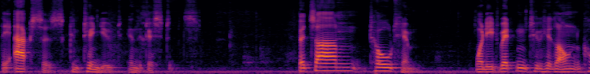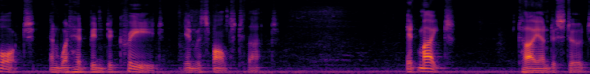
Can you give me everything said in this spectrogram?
The axes continued in the distance. Bytsan told him what he'd written to his own court and what had been decreed in response to that. It might, Tai understood,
